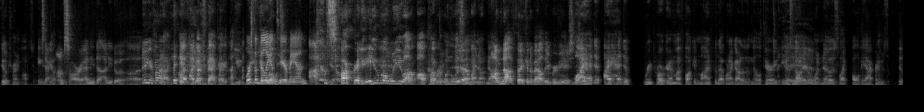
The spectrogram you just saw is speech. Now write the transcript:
field training officer. Exactly. Yeah. I'm sorry. I need to. I need to. Uh, No, you're fine. I, I, I got your back. I, you, We're you- you civilians roll here, man. I'm sorry. You, you roll with you. I'll, I'll cover it when the listener Yeah. might not know. I'm not thinking about the abbreviation. Well, I had to I had to reprogram my fucking mind for that when I got out of the military because Yeah, not yeah, yeah. everyone knows like all the acronyms the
